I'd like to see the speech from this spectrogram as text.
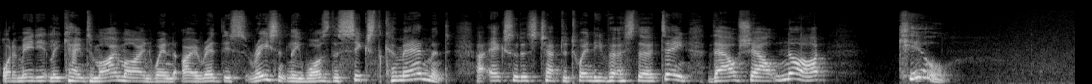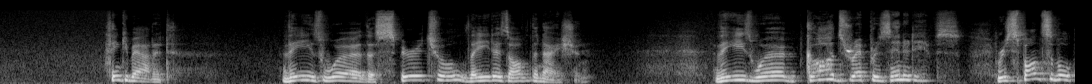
What immediately came to my mind when I read this recently was the sixth commandment, uh, Exodus chapter 20, verse 13 Thou shalt not kill. Think about it. These were the spiritual leaders of the nation. These were God's representatives, responsible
